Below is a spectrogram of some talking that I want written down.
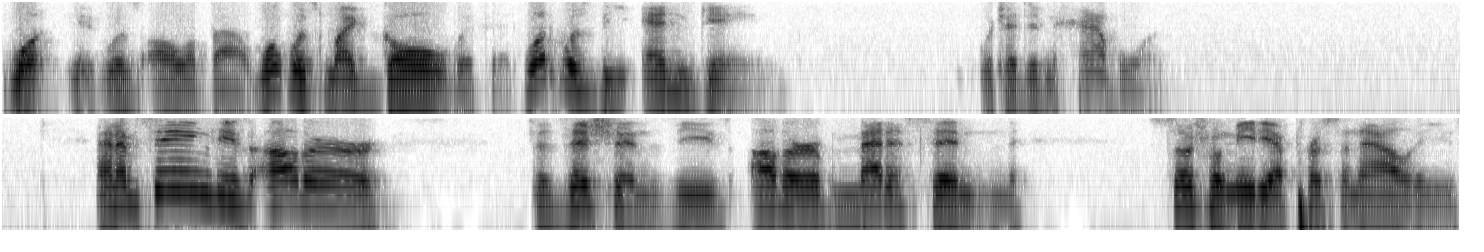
what it was all about, what was my goal with it, what was the end game, which I didn't have one. And I'm seeing these other physicians, these other medicine social media personalities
